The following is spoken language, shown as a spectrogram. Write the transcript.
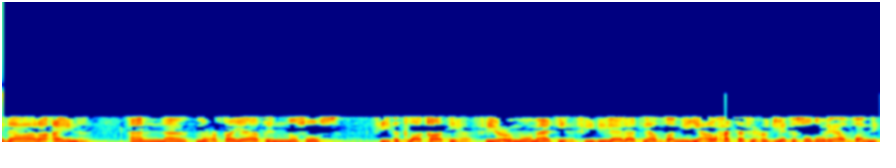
إذا رأينا أن معطيات النصوص في إطلاقاتها في عموماتها في دلالاتها الظنية أو حتى في حجية صدورها الظني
